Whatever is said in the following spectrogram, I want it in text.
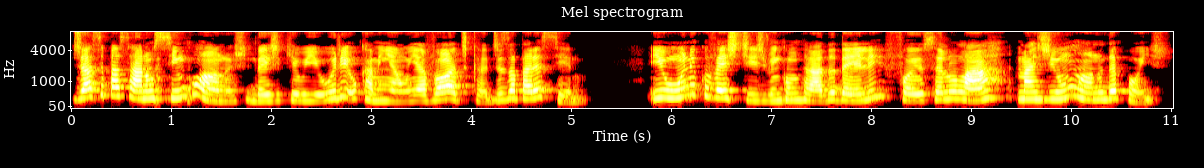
Já se passaram cinco anos desde que o Yuri, o caminhão e a vodka desapareceram. E o único vestígio encontrado dele foi o celular mais de um ano depois.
